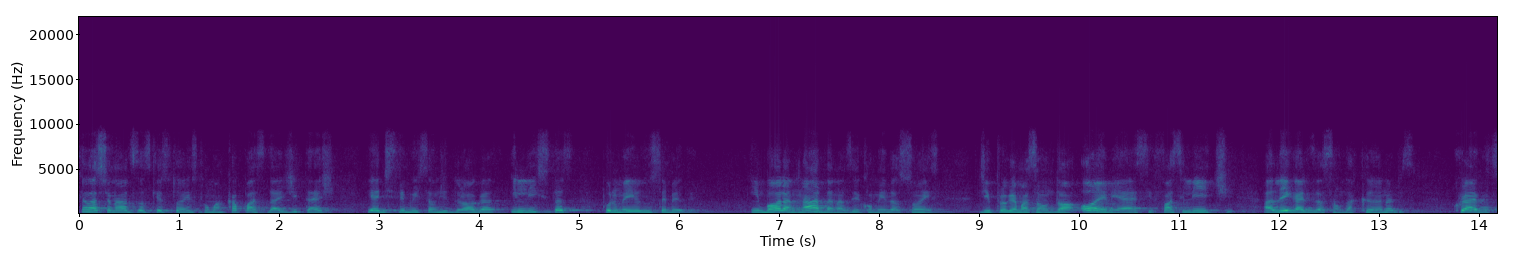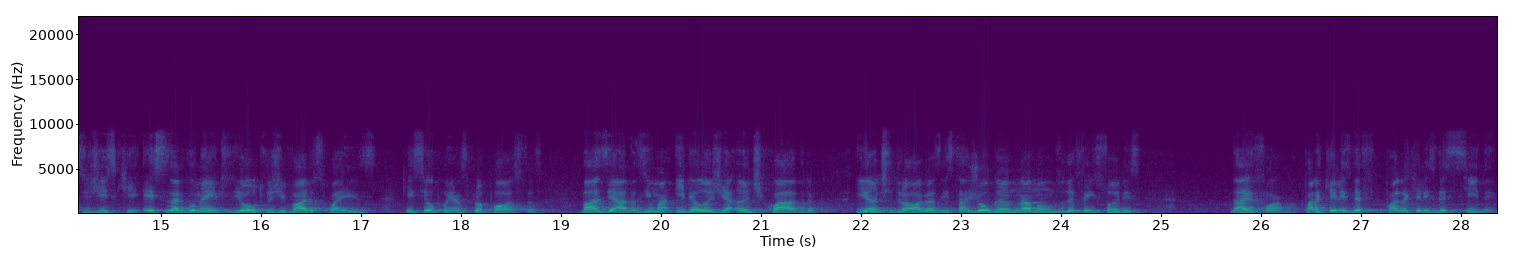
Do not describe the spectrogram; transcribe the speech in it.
relacionadas às questões como a capacidade de teste e a distribuição de drogas ilícitas por meio do CBD. Embora nada nas recomendações de programação da OMS facilite a legalização da cannabis, Kravitz diz que esses argumentos e outros de vários países que se opõem às propostas baseadas em uma ideologia antiquadra e antidrogas está jogando na mão dos defensores da reforma, para que eles, para que eles decidem,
